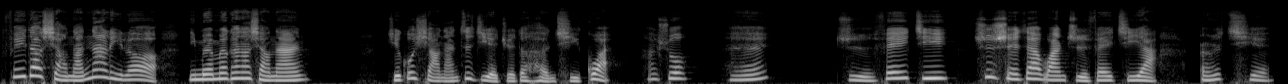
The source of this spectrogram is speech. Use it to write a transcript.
飞到小南那里了。你们有没有看到小南？结果小南自己也觉得很奇怪，他说：“哎，纸飞机是谁在玩纸飞机啊？而且……”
